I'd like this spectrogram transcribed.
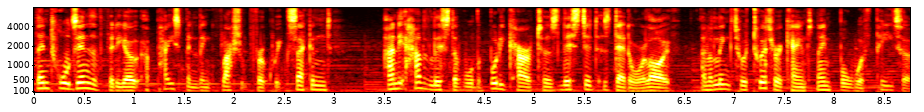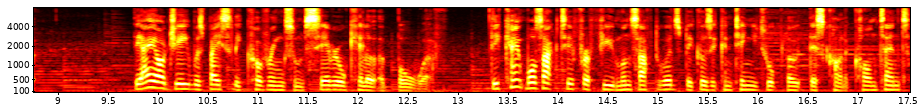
Then towards the end of the video, a pastebin link flashed up for a quick second, and it had a list of all the Bully characters listed as dead or alive, and a link to a Twitter account named Bullworth Peter. The ARG was basically covering some serial killer at Bullworth. The account was active for a few months afterwards because it continued to upload this kind of content,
